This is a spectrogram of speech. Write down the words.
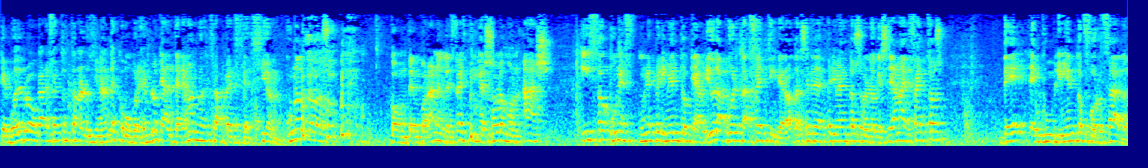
que puede provocar efectos tan alucinantes como, por ejemplo, que alteremos nuestra percepción. Uno de los contemporáneos de Festinger, Solomon Ash, hizo un, un experimento que abrió la puerta a Festinger a otra serie de experimentos sobre lo que se llama efectos de incumplimiento forzado,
